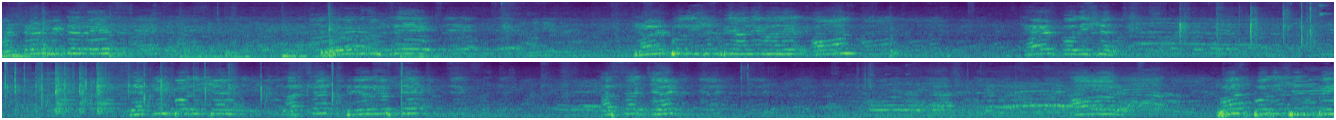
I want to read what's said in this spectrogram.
हंड्रेड मीटर रेस ग्रुप से थर्ड पोजीशन पे आने वाले on third position. Second position Asad group से। असद जट। और फ़र्स्ट पोजीशन पे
